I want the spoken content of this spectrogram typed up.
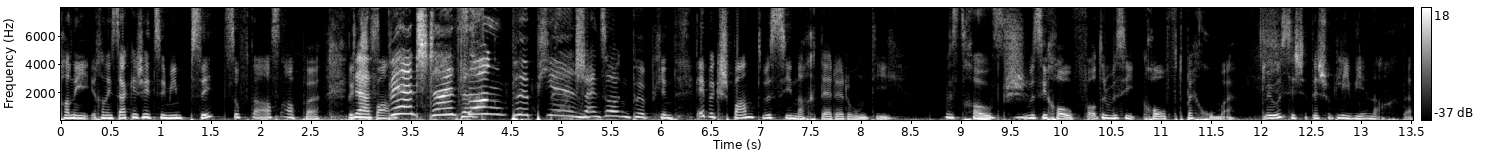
kann ich, kann ich sagen, ist jetzt in meinem Besitz auf das ab. Das gespannt. Bernstein-Songpüppchen! Ich bin gespannt, was sie nach dieser Runde Was du kaufst. was sie kaufen oder was sie gekauft bekommen. Weil es ist dann schon gleich Weihnachten.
